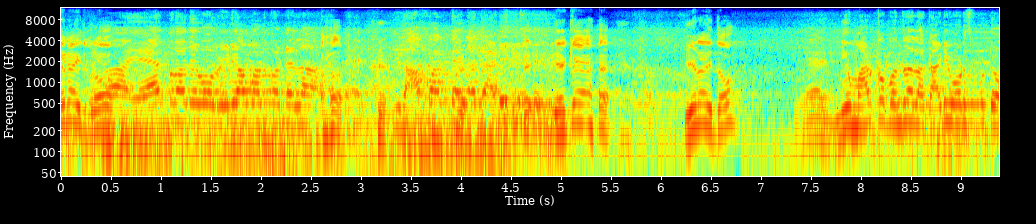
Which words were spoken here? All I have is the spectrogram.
ಏನಾಯ್ತು ಬ್ರೋ ಏನ್ ಬ್ರೋ ನೀವು ವಿಡಿಯೋ ಮಾಡ್ಕೊಂಡೆಲ್ಲ? ಇದು ಆಫ್ ಆಗ್ತಾ ಇಲ್ಲ ಗಾಡಿ. ಯಾಕೆ? ಏನಾಯ್ತು? ಏ ನೀವು ಮಾಡ್ಕೊ ಬಂದ್ರಲ್ಲ ಗಾಡಿ ಓಡಿಸ್ಬಿಟ್ಟು.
